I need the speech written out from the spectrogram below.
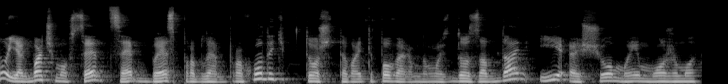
Ну, як бачимо, все це без проблем проходить. Тож, давайте повернемось до завдань і е, що ми можемо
